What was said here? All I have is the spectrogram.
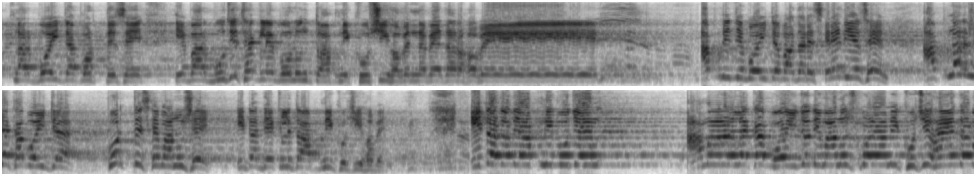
আপনার বইটা পড়তেছে। এবার বুঝে থাকলে বলুন তো, আপনি খুশি হবেন না বেজার হবেন? আপনি যে বইটা বাজারে ছেড়ে দিয়েছেন, আপনার লেখা বইটা পড়তেছে মানুষে, এটা দেখলে তো আপনি খুশি হবেন। এটা যদি আপনি বুঝেন আমার লেখা বই যদি মানুষ পড়ে, আমি খুশি হয়ে যাব।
